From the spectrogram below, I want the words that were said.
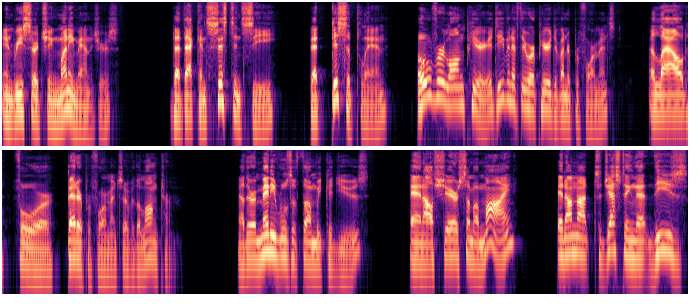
in researching money managers, that that consistency, that discipline over long periods, even if there were periods of underperformance, allowed for better performance over the long term. Now, there are many rules of thumb we could use, and I'll share some of mine. And I'm not suggesting that these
